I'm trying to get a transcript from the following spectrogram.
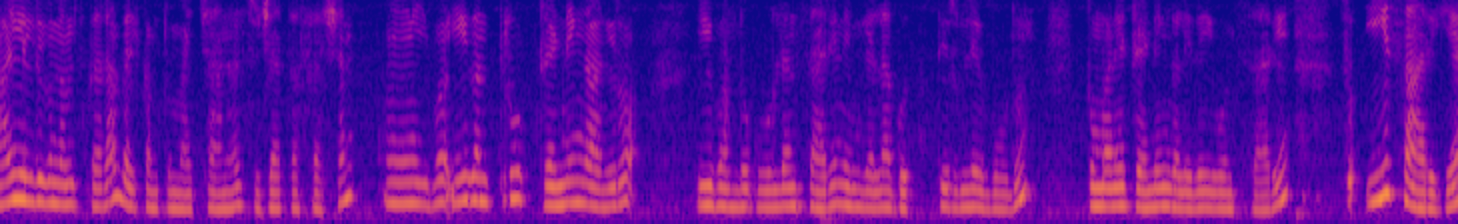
ಹಾಯ್ ಎಲ್ರಿಗೂ ನಮಸ್ಕಾರ. Welcome to my channel Sujata fashion ಇವ ಈಗಂತೂ ಟ್ರೆಂಡಿಂಗ್ ಆಗಿರೋ ಈ ಒಂದು ಗೋಲ್ಡನ್ ಸ್ಯಾರಿ ನಿಮಗೆಲ್ಲ ಗೊತ್ತಿರಲೇಬೋದು. ತುಂಬಾ ಟ್ರೆಂಡಿಂಗಲ್ಲಿದೆ ಈ ಒಂದು ಸ್ಯಾರಿ ಸೊ ಈ ಸ್ಯಾರಿಗೆ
